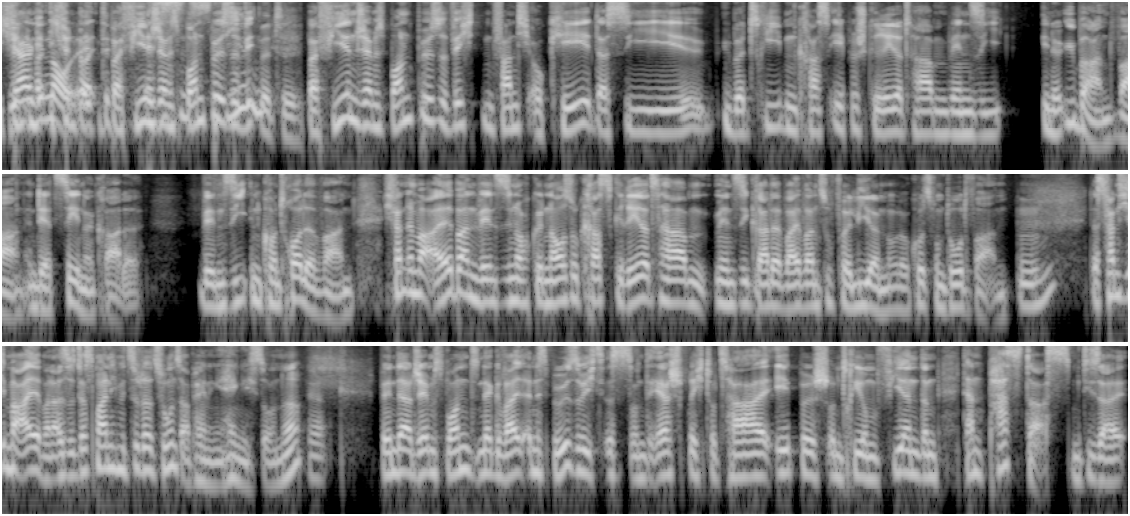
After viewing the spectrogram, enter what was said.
Ich Ja, find immer- genau. Find, bei, Äh, bei vielen es James Bond Bösewichten bei vielen James Bond Bösewichten fand ich okay, dass sie übertrieben krass episch geredet haben, wenn sie in der Überhand waren, in der Szene gerade. Wenn sie in Kontrolle waren. Ich fand immer albern, wenn sie noch genauso krass geredet haben, wenn sie gerade dabei waren zu verlieren oder kurz vorm Tod waren. Mhm. Das fand ich immer albern. Also das meine ich mit situationsabhängig hängig so, ne? Ja. Wenn da James Bond in der Gewalt eines Bösewichts ist und er spricht total episch und triumphierend, dann, dann passt das mit dieser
